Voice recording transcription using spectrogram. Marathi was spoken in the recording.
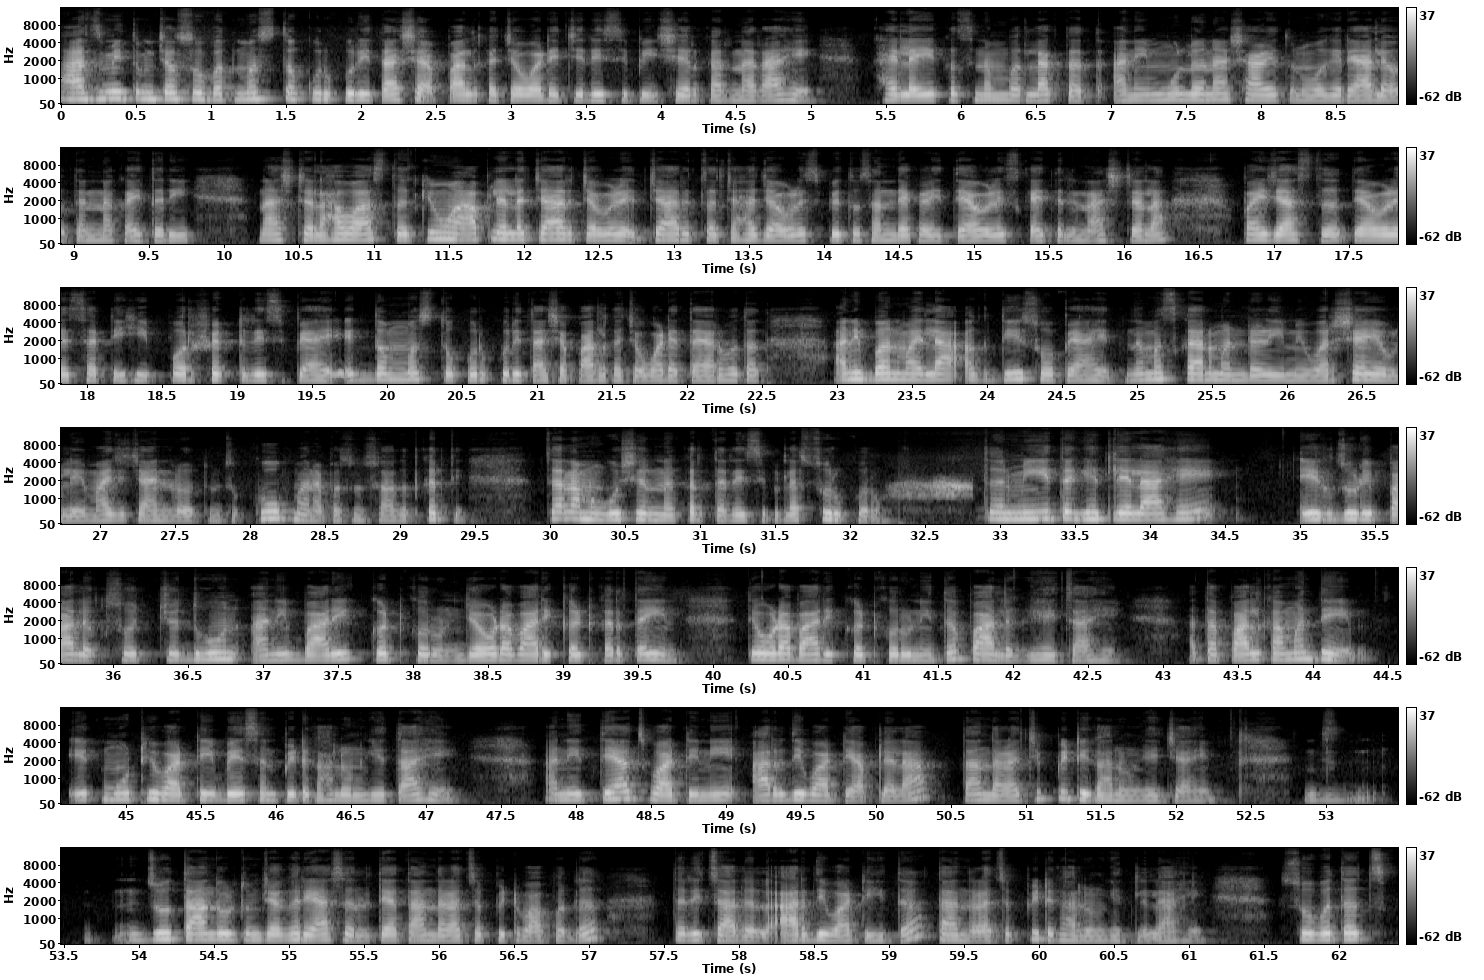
आज मी तुमच्यासोबत मस्त कुरकुरीत अशा पालकाच्या वड्याची रेसिपी शेअर करणार आहे. खायला एकच नंबर लागतात आणि मुलं ना शाळेतून वगैरे आल्यावर त्यांना काहीतरी नाश्त्याला हवं असतं किंवा आपल्याला चारच्या वेळे चारचा चहा ज्या वेळेस पितो संध्याकाळी त्यावेळेस काहीतरी नाश्त्याला पाहिजे असतं. त्यावेळेसाठी ही परफेक्ट रेसिपी आहे. एकदम मस्त कुरकुरीत अशा पालकाच्या वड्या तयार होतात आणि बनवायला अगदी सोप्या आहेत. नमस्कार मंडळी मी वर्षा येवले. माझ्या चॅनलवर तुमचं खूप मनापासून स्वागत करते. चला मग उशीर न करता रेसिपीला सुरू करू. तर मी इथं घेतलेला आहे एक जुडी पालक स्वच्छ धुवून आणि बारीक कट करून जेवढा बारीक कट करता येईल तेवढा बारीक कट करून इथं पालक घ्यायचा आहे. आता पालकामध्ये एक मोठी वाटी बेसन पीठ घालून घेत आहे आणि त्याच वाटीने अर्धी वाटी आपल्याला तांदळाची पिठी घालून घ्यायची आहे. जो तांदूळ तुमच्या घरी असेल त्या तांदळाचं पीठ वापरलं तरी चालेल. अर्धी वाटी इथं तांदळाचं पीठ घालून घेतलेलं आहे. सोबतच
